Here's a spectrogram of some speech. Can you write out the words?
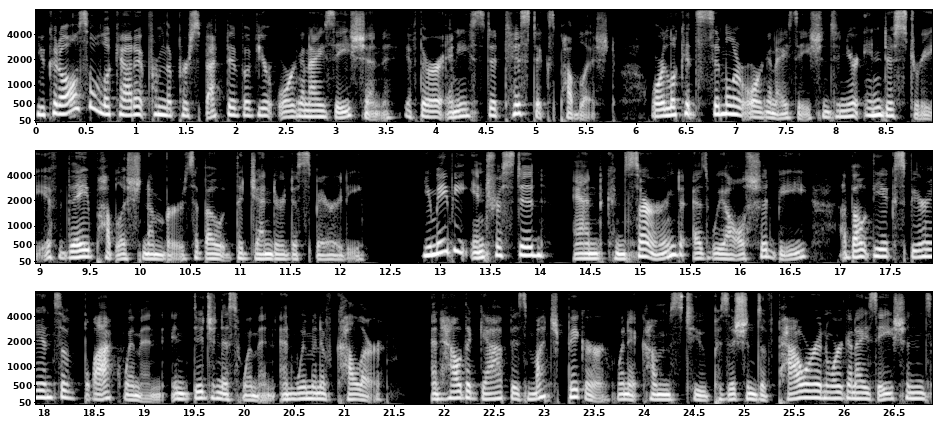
You could also look at it from the perspective of your organization, if there are any statistics published, or look at similar organizations in your industry if they publish numbers about the gender disparity. You may be interested and concerned, as we all should be, about the experience of Black women, Indigenous women, and women of color. And how the gap is much bigger when it comes to positions of power in organizations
